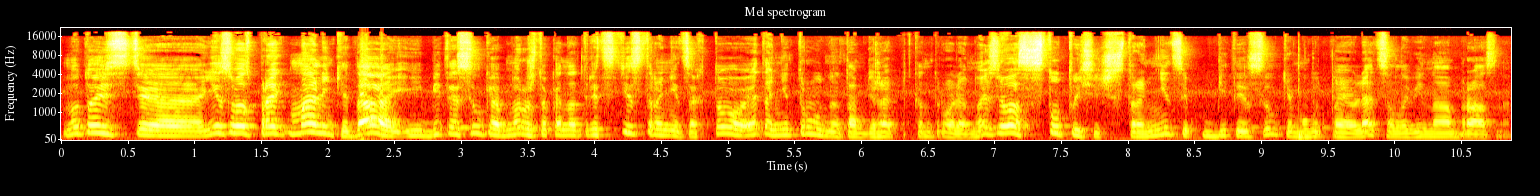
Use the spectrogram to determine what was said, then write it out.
Ну, то есть, э, если у вас проект маленький, да, и битые ссылки обнаружат только на 30 страницах, то это нетрудно там держать под контролем. Но если у вас 100 тысяч страниц, и битые ссылки могут появляться лавинообразно.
